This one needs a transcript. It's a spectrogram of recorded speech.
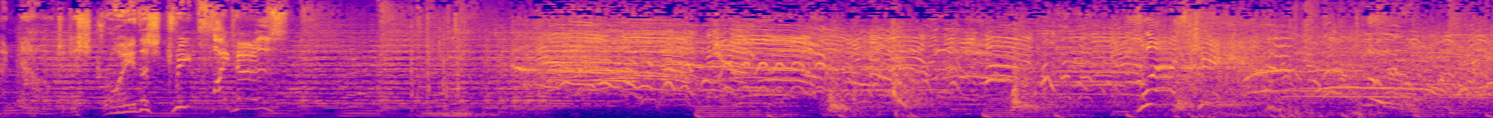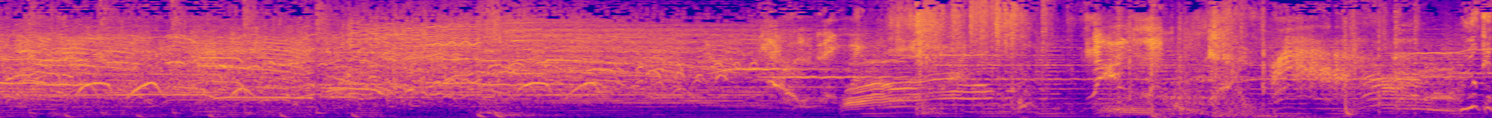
And now to destroy the Street Fighters!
